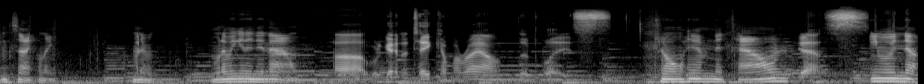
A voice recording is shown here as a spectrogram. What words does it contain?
Exactly. What are, what are we gonna do now? Uh, we're gonna take him around the place. Show him the town? Yes. Even though,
